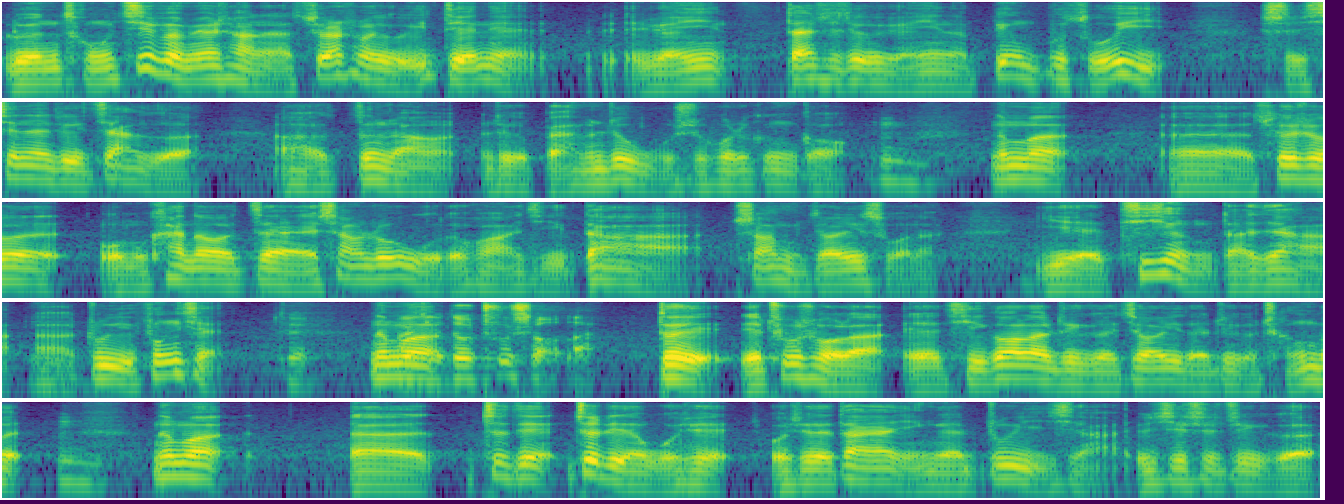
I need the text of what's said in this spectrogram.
轮从基本面上呢，虽然说有一点点原因，但是这个原因呢并不足以使现在这个价格啊增长这个百分之五十或者更高。嗯。那么呃所以说我们看到在上周五的话，几大商品交易所呢。也提醒大家啊，注意风险。对，那么都出手了。对，也出手了，也提高了这个交易的这个成本。嗯。那么，呃，这点这里呢，我觉我觉得大家也应该注意一下，尤其是这个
